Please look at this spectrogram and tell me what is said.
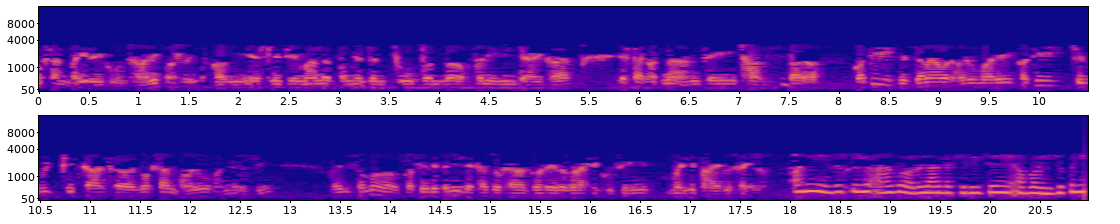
नोक्सान भइरहेको हुन्छ हरेक वर्ष। अनि यसले चाहिँ मानव वन्यजन्तु द्वन्द पनि निम्त्याएका यस्ता घटनाहरू चाहिँ छन्। तर कति जनावरहरू मरे कति चिट काठ नोक्सान भयो भनेर चाहिँ अहिलेसम्म कसैले पनि लेखाजोखा गरेर राखेको चाहिँ मैले पाएको छैन। अनि जस्तो यो आगोहरू लाग्दाखेरि चाहिँ अब हिजो पनि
